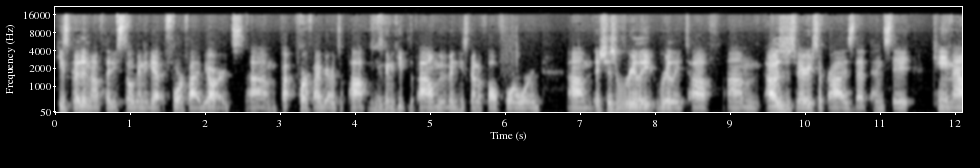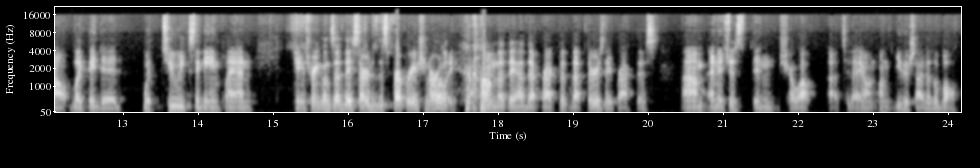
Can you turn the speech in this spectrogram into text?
he's good enough that he's still going to get four or five yards, um, four or five yards a pop. He's going to keep the pile moving. He's going to fall forward. Um, it's just really, really tough. Um, I was just very surprised that Penn State came out like they did with two weeks to game plan. James Franklin said they started this preparation early, um, that they had that practice, that Thursday practice, um, and it just didn't show up uh, today on, on either side of the ball.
